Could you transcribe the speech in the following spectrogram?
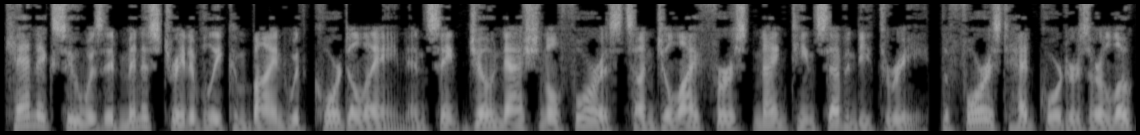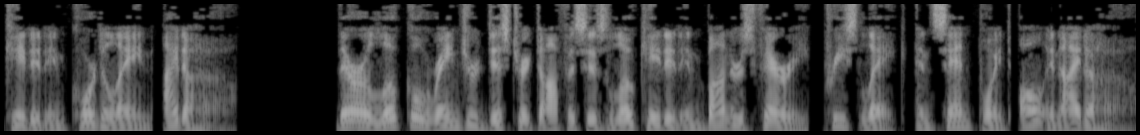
Kaniksu was administratively combined with Coeur d'Alene and St. Joe National Forests on July 1, 1973. The forest headquarters are located in Coeur d'Alene, Idaho. There are local ranger district offices located in Bonners Ferry, Priest Lake, and Sandpoint all in Idaho.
